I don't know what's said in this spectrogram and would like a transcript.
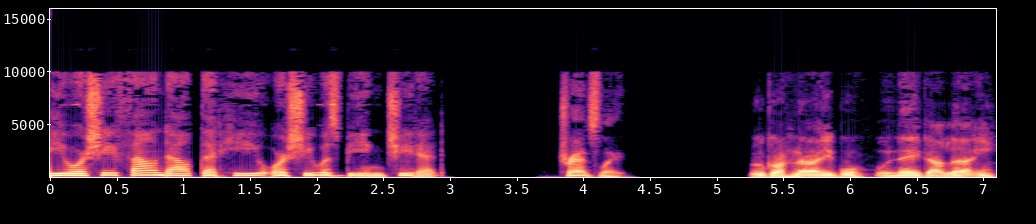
He or she found out that he or she was being cheated. Translate. Ugohnaibu unega lai.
